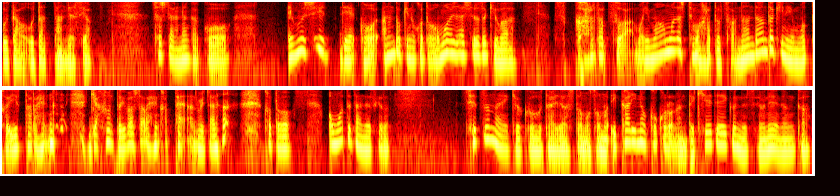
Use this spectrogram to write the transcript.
歌を歌ったんですよ。そしたらなんかこう、MC でこう、あの時のことを思い出してる時は、腹立つわ。もう今思い出しても腹立つわ。なんであの時にもっと言ったらへん、ギャフンと言わしたらへんかったやん、みたいなことを思ってたんですけど、切ない曲を歌い出すともうその怒りの心なんて消えていくんですよね、なんか。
